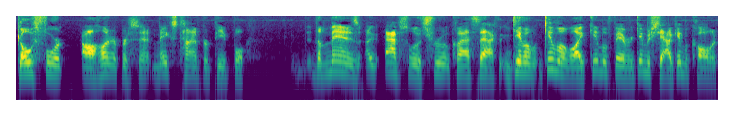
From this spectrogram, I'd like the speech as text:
goes for it 100%, makes time for people. The man is an absolute true class act. Give him, give him a like, give him a favor, give him a shout, give him a call in.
